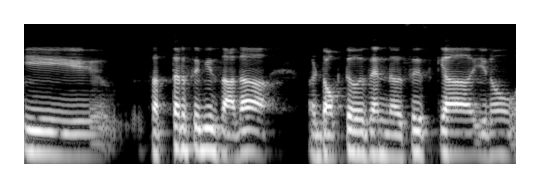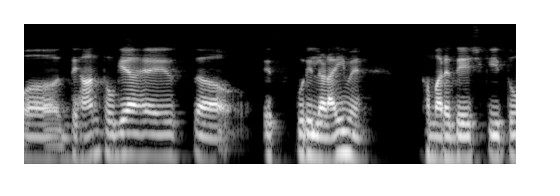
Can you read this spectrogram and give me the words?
कि सत्तर से भी ज़्यादा डॉक्टर्स एंड नर्सेज का यू नो देहांत हो गया है इस uh, इस पूरी लड़ाई में। हमारे देश की तो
